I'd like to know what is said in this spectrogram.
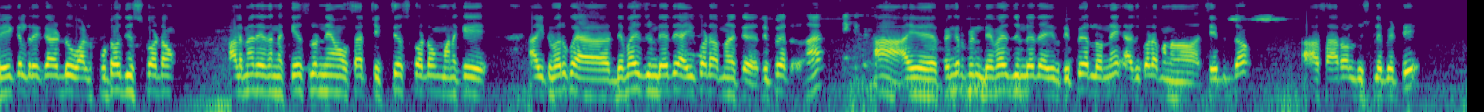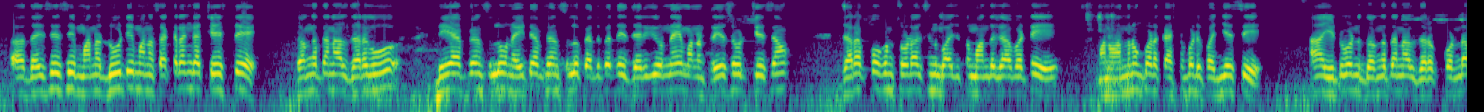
వెహికల్ రికార్డు వాళ్ళ ఫోటో తీసుకోవడం వాళ్ళ మీద ఏదైనా కేసులు ఉన్నాయేమో ఒకసారి చెక్ చేసుకోవడం మనకి ఆ, ఇటువరకు డివైస్ ఉండేది అవి కూడా మనకి రిపేర్ అవి ఫింగర్ ప్రింట్ డివైస్ ఉండేది అవి రిపేర్లు ఉన్నాయి అది కూడా మనం చేపిద్దాం. ఆ సార్ వాళ్ళ దృష్టిలో పెట్టి దయచేసి మన డ్యూటీ మనం సక్రంగా చేస్తే దొంగతనాలు జరగవు. డే అఫెన్స్లు నైట్ అఫెన్స్లు పెద్ద పెద్దవి జరిగి ఉన్నాయి. మనం ట్రేస్ అవుట్ చేసాం జరగకోకుండా చూడాల్సిన బాధ్యత మంది కాబట్టి మనం అందరం కూడా కష్టపడి పనిచేసి ఎటువంటి దొంగతనాలు జరగకుండా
